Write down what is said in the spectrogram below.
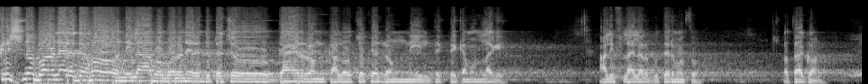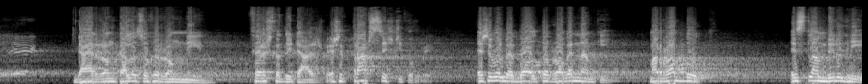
কৃষ্ণ বর্ণের দেহ, নীলাভ বর্ণের দুটো চোখ, গায়ের রং কালো, চোখের রং নীল, দেখতে কেমন লাগে? আলিফ লাইলার ভূতের মতো। কথা কন। গায়ের রং কালো, চোখের রং নীল। ফেরস্তা দুইটা আসবে, এসে ত্রাস সৃষ্টি করবে। এসে বলবে, বল, তোর রবের নাম কি? মার রব্বুক ইসলাম বিরোধী,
